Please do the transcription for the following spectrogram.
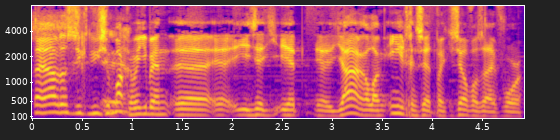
Nou ja, dat is natuurlijk niet zo makkelijk. Want je, bent, uh, je, zet, je hebt jarenlang ingezet, wat je zelf al zei, voor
